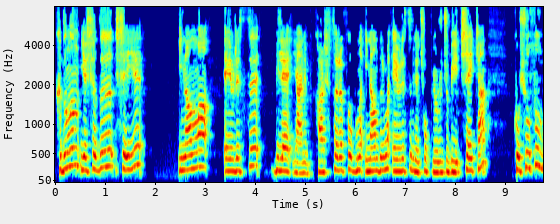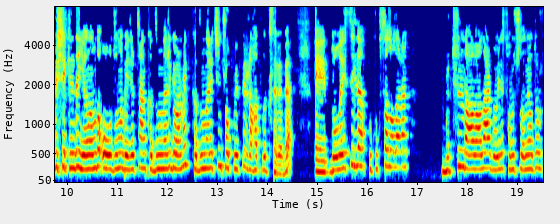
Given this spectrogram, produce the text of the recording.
kadının yaşadığı şeyi inanma evresi bile yani karşı tarafı buna inandırma evresi bile çok yorucu bir şeyken koşulsuz bir şekilde yanında olduğunu belirten kadınları görmek kadınlar için çok büyük bir rahatlık sebebi. E, dolayısıyla hukuksal olarak bütün davalar böyle sonuçlanıyordur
